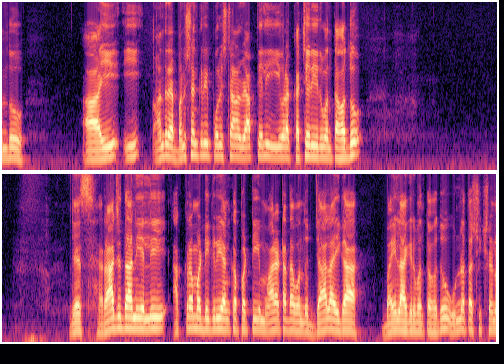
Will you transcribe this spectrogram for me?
ಒಂದು ಈ ಈ, ಅಂದರೆ ಬನಶಂಕರಿ ಪೊಲೀಸ್ ಠಾಣಾ ವ್ಯಾಪ್ತಿಯಲ್ಲಿ ಇವರ ಕಚೇರಿ ಇರುವಂತಹದ್ದು. ಎಸ್ ರಾಜಧಾನಿಯಲ್ಲಿ ಅಕ್ರಮ ಡಿಗ್ರಿ ಅಂಕಪಟ್ಟಿ ಮಾರಾಟದ ಒಂದು ಜಾಲ ಈಗ ಬಯಲಾಗಿರುವಂತಹದ್ದು. ಉನ್ನತ ಶಿಕ್ಷಣ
